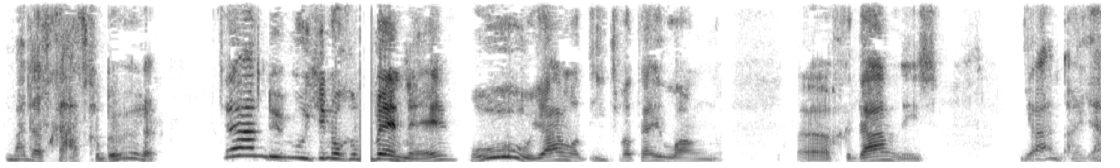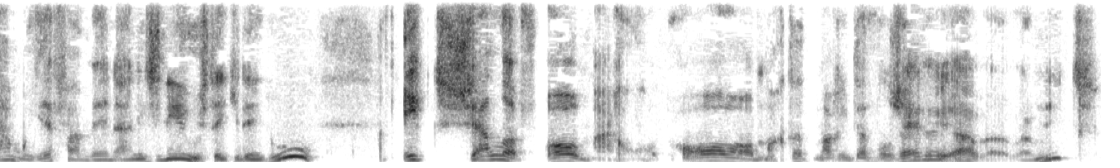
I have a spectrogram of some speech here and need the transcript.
maar dat gaat gebeuren. Ja, nu moet je nog wennen, hè? Oeh, ja, want iets wat heel lang eh, gedaan is. Ja, nou ja, moet je even aan wennen aan iets nieuws. Dat je denkt, oeh, ik zelf, oh mijn god, oh, mag, dat, mag ik dat wel zeggen? Ja, waar- waarom niet?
